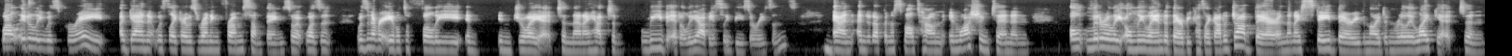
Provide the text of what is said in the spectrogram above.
while Italy was great, again, it was like I was running from something, so it wasn't was never able to fully in, enjoy it. And then I had to leave Italy, obviously visa reasons, mm. and ended up in a small town in Washington and literally only landed there because I got a job there and then I stayed there even though I didn't really like it and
